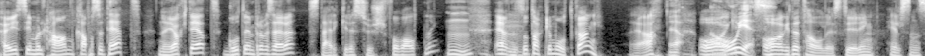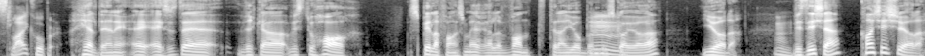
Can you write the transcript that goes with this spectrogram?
høy simultan kapasitet, nøyaktighet, god til å improvisere, sterk ressursforvaltning, Mm. evne til å takle motgang, ja, Ja. og, Oh, yes. og detaljstyring. Hilsen Sly Cooper. Helt enig. Jeg, jeg syns det virker Hvis du har spillerfang som er relevant til den jobben du Mm. skal gjøre, gjør det. Mm. Hvis ikke, kanskje ikke gjør det.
